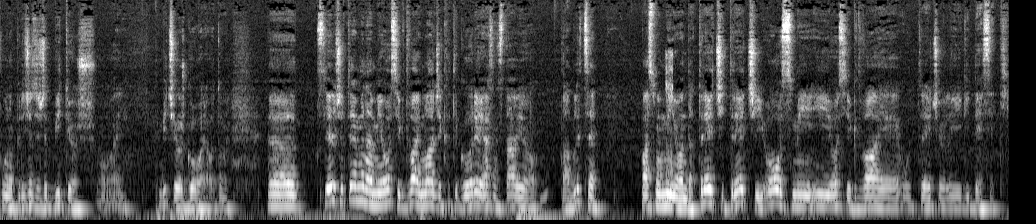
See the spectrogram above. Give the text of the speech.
puno pričati, će biti još, ovaj, bit će još govora o tome. E, sljedeća tema nam je Osijek 2 i mlađe kategorije, ja sam stavio tablice, pa smo mi onda treći, treći, osmi i Osijek 2 je u trećoj ligi deseti.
